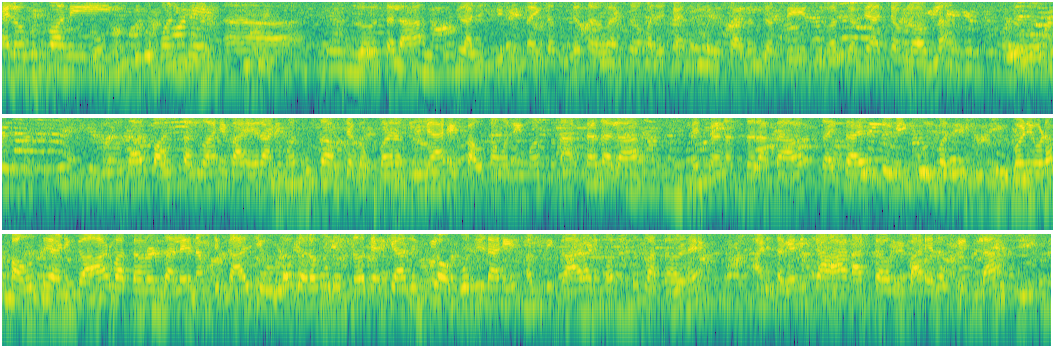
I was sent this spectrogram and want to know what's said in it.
Hello good morning good morning so चला मी राजेश्री पुन्हा एकदा तुमच्या सर्वांचं माझ्या चॅनलमध्ये स्वागत करते. सुरुवात करते आजच्या ब्लॉगला सो जोरदार पाऊस चालू आहे बाहेर आणि मस्त आमच्या गप्पा रंगलेल्या आहेत. पावसामध्ये मस्त नाश्ता झाला. त्याच्यानंतर आता जायचं आहे स्विमिंग पूलमध्ये पण एवढा पाऊस आहे आणि गार वातावरण झालं आहे ना म्हणजे काल जेवढं गरम होत होतं त्याची आज अगदी ऑपोजिट आहे. अगदी गार आणि मस्तच वातावरण आहे. आणि सगळ्यांनी चहा नाश्ता वगैरे बाहेरच घेतला.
